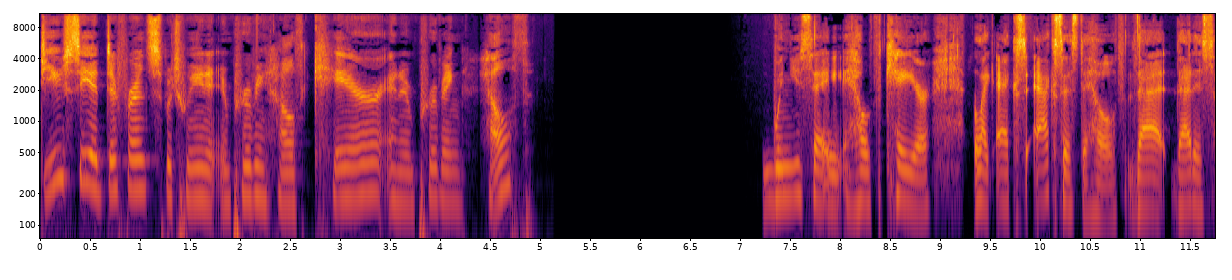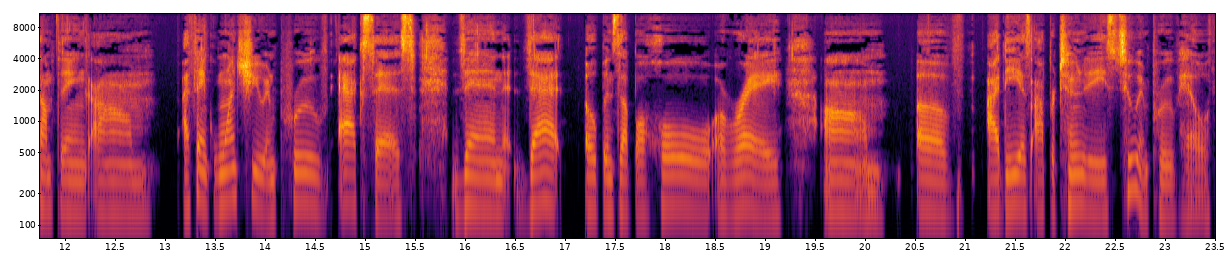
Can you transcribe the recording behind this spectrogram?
Do you see a difference between improving health care and improving health? When you say health care, like access to health, that that is something. Um, I think once you improve access, then that opens up a whole array um, of ideas, opportunities to improve health,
